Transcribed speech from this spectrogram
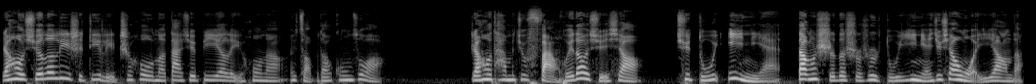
然后学了历史地理之后呢，大学毕业了以后呢，又找不到工作，然后他们就返回到学校去读一年。当时的时候是读一年，就像我一样的。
